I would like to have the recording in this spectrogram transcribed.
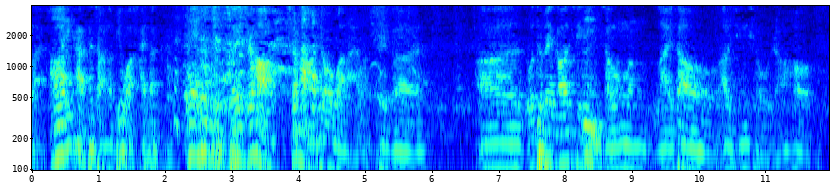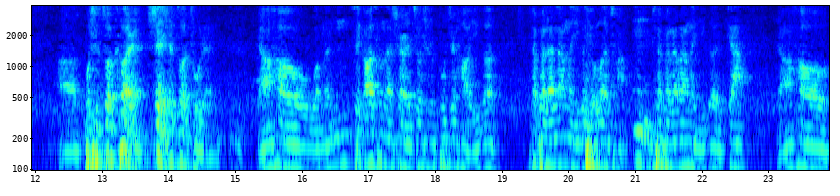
来，后来一看他长得比我还难看，所以只好只好就我来了。这个，呃，我特别高兴小龙龙来到阿里星球，然后。呃，不是做客人，是是做主人。然后我们最高兴的事儿就是布置好一个漂漂亮亮的一个游乐场，嗯，漂漂亮亮的一个家。然后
